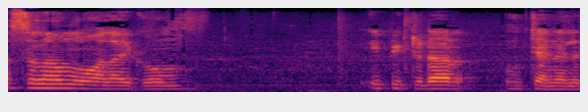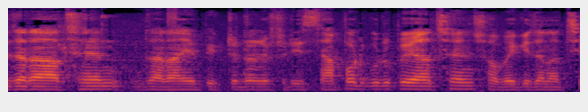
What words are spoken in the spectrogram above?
আসসালামু আলাইকুম। ইপিক ট্রেডার চ্যানেলে যারা আছেন, যারা ইপিক ফ্রি সাপোর্ট গ্রুপে আছেন, সবাইকে জানাচ্ছি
